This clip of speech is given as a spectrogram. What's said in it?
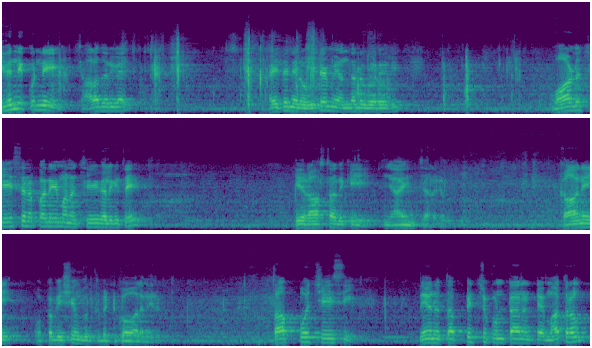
ఇవన్నీ కొన్ని చాలా జరిగాయి. అయితే నేను ఒకటే మీ అందరిని కోరేది. వాళ్ళు చేసిన పని మనం చేయగలిగితే ఈ రాష్ట్రానికి న్యాయం జరగదు. కానీ ఒక్క విషయం గుర్తుపెట్టుకోవాలి మీరు. తప్పు చేసి నేను తప్పించుకుంటానంటే మాత్రం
